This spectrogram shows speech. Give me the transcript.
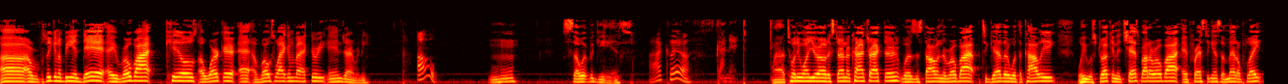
Uh, speaking of being dead, a robot kills a worker at a Volkswagen factory in Germany. Oh, Mm-hmm. So it begins. I clear. Skynet. A 21 year old external contractor was installing the robot together with a colleague when he was struck in the chest by the robot and pressed against a metal plate.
